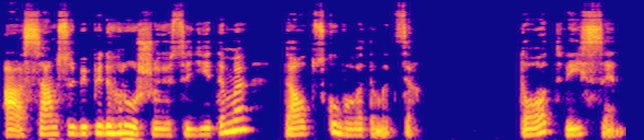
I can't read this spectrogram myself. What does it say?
а сам собі під грушею сидітиме та обскубуватиметься. То твій син.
